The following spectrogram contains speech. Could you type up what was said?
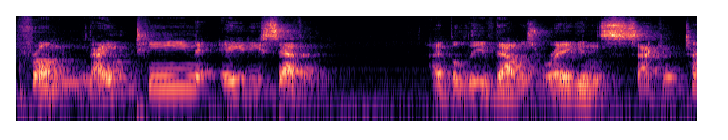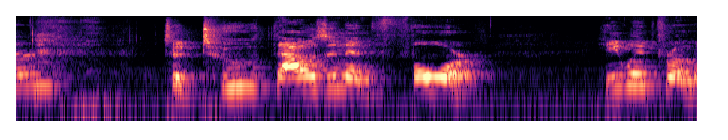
from 1987. I believe that was Reagan's second term to 2004. He went from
